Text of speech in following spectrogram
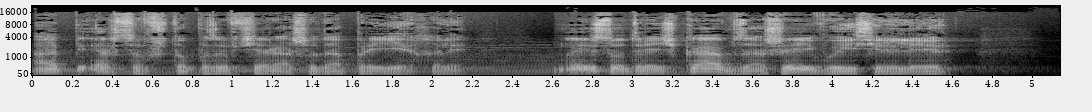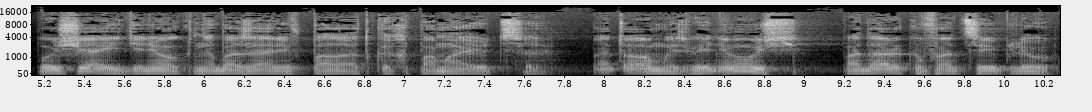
А персов, что позавчера сюда приехали, мы с утречка в зашей выселили. Пущай денек на базаре в палатках помаются. Потом извинюсь, подарков отсыплю,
